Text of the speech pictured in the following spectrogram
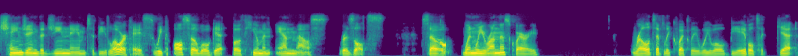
changing the gene name to be lowercase, we also will get both human and mouse results. So when we run this query, relatively quickly, we will be able to get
